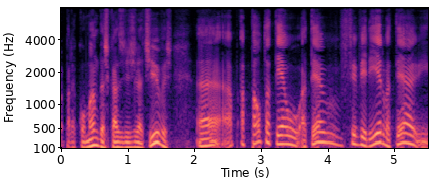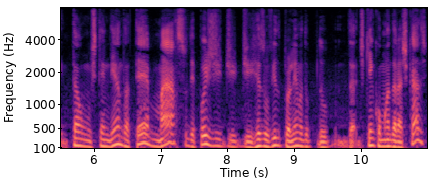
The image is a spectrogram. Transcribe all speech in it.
para comando das casas legislativas, a, a, pauta até, o, até fevereiro, até então estendendo até março, depois de, de, de resolvido o problema do, do, de quem comanda as casas,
